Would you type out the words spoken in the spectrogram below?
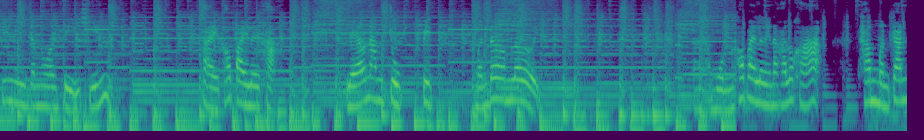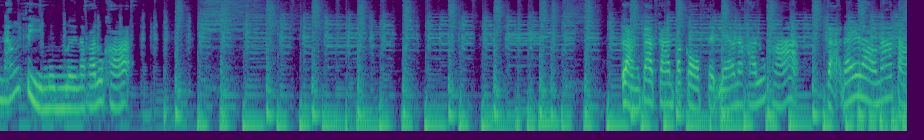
ที่มีจำนวน 4 ชิ้น ใส่เข้าไปเลยค่ะ แล้วนำจุกปิดเหมือนเดิมเลยหมุนเข้าไปเลยนะคะ ลูกค้าทำเหมือนกันทั้ง 4 มุมเลยนะคะ ลูกค้า หลังจากการประกอบเสร็จแล้วนะคะ ลูกค้าจะได้ราวหน้าตา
